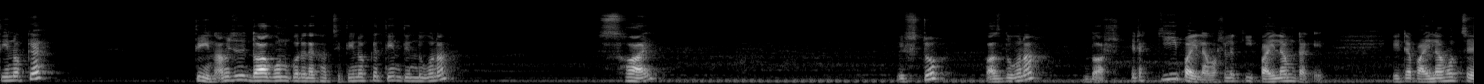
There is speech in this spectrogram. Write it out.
তিন অক্ষে তিন। আমি যদি দ গুণ করে দেখাচ্ছি, তিন অক্ষে তিন তিন দুগুণা ছয় ইষ্ট পাঁচ দুগুণা দশ। এটা কি পাইলাম? আসলে কি পাইলামটাকে এটা পাইলাম হচ্ছে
